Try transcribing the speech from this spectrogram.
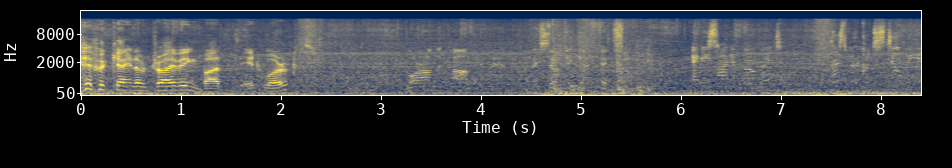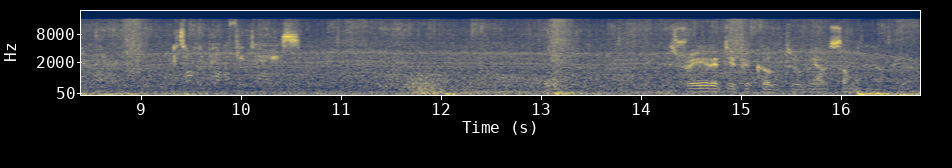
impressive kind of driving, but it worked. More on the comm, man, I still think that fix it. Any sign of movement? Elizabeth could still be in there. It's only been a few days. It's really difficult to. We have something up here.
